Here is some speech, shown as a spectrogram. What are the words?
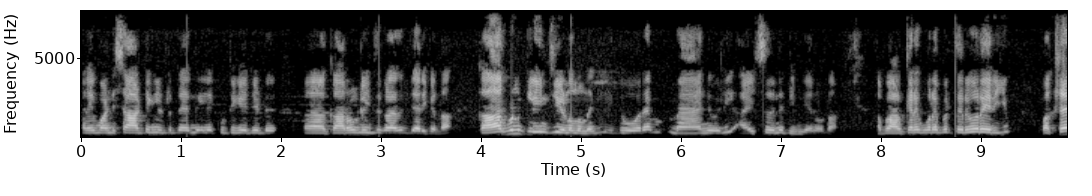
അല്ലെങ്കിൽ വണ്ടി സ്റ്റാർട്ടിംഗിൽ ഇട്ടിട്ട് എന്തെങ്കിലും കുത്തി കയറ്റിയിട്ട് കാർബൺ ക്ലീൻ ചെയ്ത് വിചാരിക്കണ്ട. കാർബൺ ക്ലീൻ ചെയ്യണമെന്നുണ്ടെങ്കിൽ ഇതുപോലെ മാനുവലി അയച്ച് തന്നെ ക്ലീൻ ചെയ്യണം കേട്ടോ അപ്പൊ ആൾക്കാരെ കുറെ പേർ തെറിവറായിരിക്കും. പക്ഷെ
